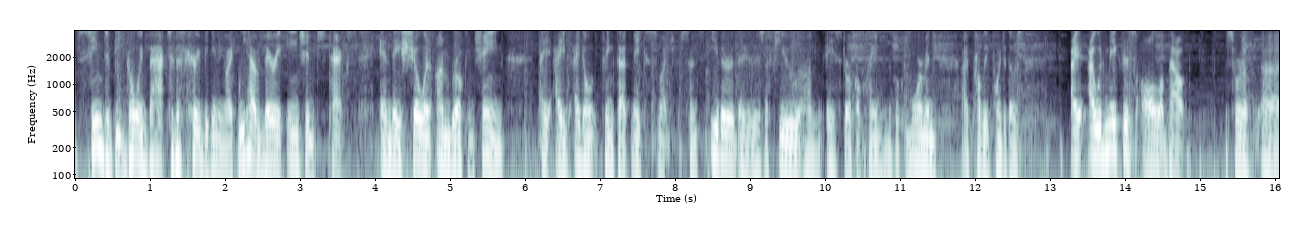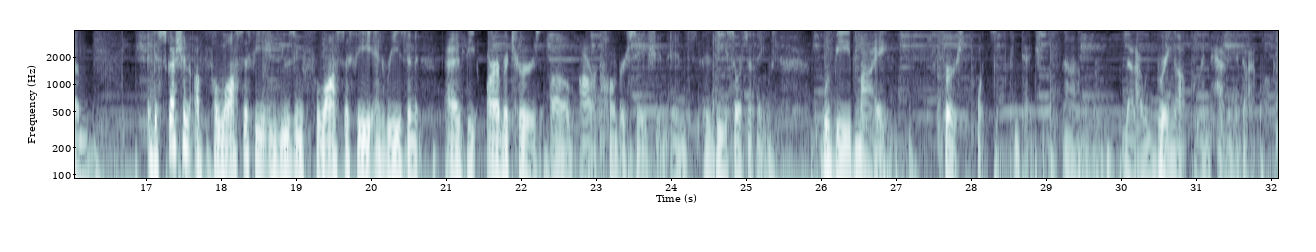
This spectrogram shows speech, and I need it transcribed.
seem to be going back to the very beginning. Like we have very ancient texts and they show an unbroken chain. I, I, I don't think that makes much sense either. There's a few um, ahistorical claims in the Book of Mormon. I'd probably point to those. I, I would make this all about sort of um, a discussion of philosophy and using philosophy and reason as the arbiters of our conversation and these sorts of things would be my first points of contention um, that I would bring up when having a dialogue.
